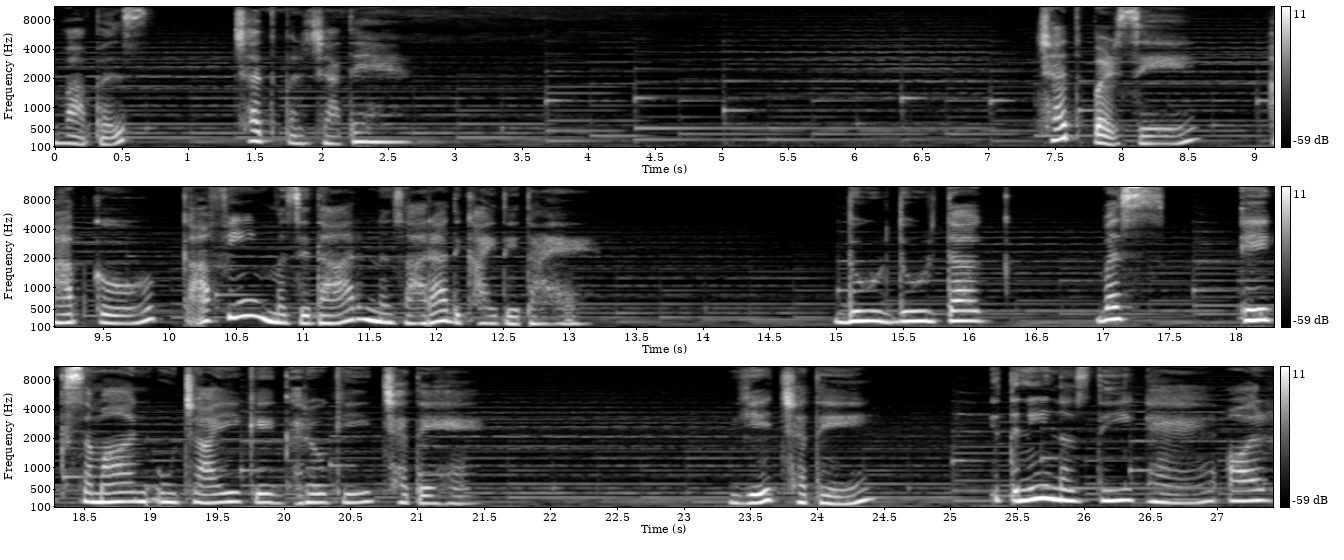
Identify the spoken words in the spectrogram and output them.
वापस छत पर जाते हैं। छत पर से आपको काफ़ी मज़ेदार नज़ारा दिखाई देता है। दूर दूर तक बस एक समान ऊंचाई के घरों की छतें हैं। ये छतें इतनी नज़दीक हैं और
